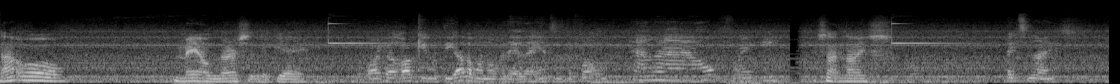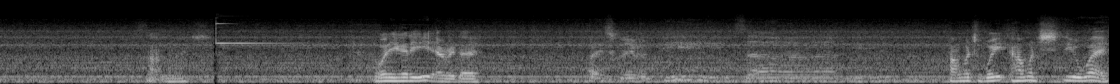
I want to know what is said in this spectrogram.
Not all male nurses are gay. Well, I got lucky with the other one over there that answers the phone. Hello, Frankie. It's not nice. It's nice. It's not nice. What do you gotta eat every day? Ice cream and pizza. How much weight? How much do you weigh?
